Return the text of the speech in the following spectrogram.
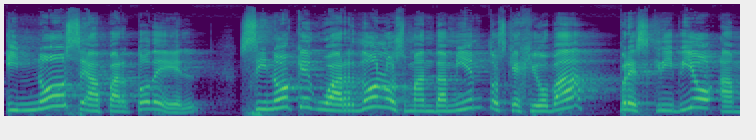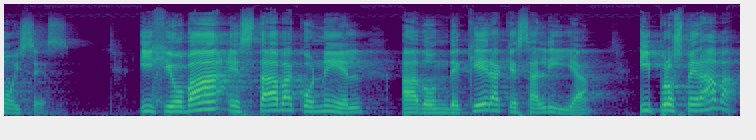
y no se apartó de él, sino que guardó los mandamientos que Jehová prescribió a Moisés. Y Jehová estaba con él a donde quiera que salía y prosperaba.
